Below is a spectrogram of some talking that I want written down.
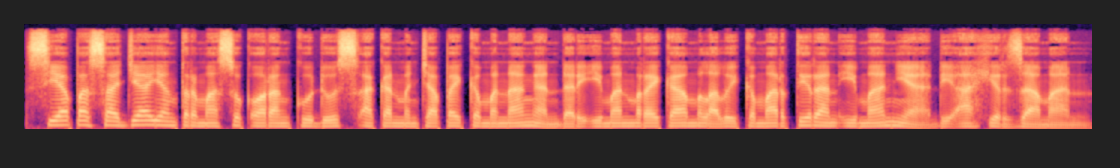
Siapa saja yang termasuk orang kudus akan mencapai kemenangan dari iman mereka melalui kemartiran imannya di akhir zaman.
